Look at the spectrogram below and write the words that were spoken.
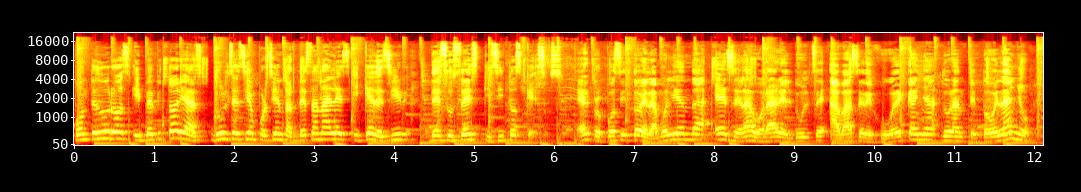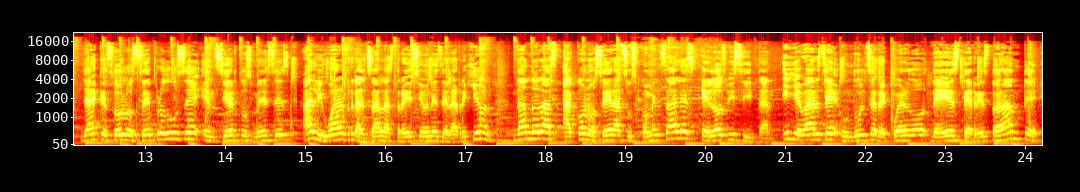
ponteduros y pepitorias, dulces 100% artesanales y qué decir de sus exquisitos quesos. El propósito de la molienda es elaborar el dulce a base de jugo de caña durante todo el año, ya que solo se produce en ciertos meses, al igual realzar las tradiciones de la región dándolas a conocer a sus comensales que los visitan y llevarse un dulce recuerdo de este restaurante,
